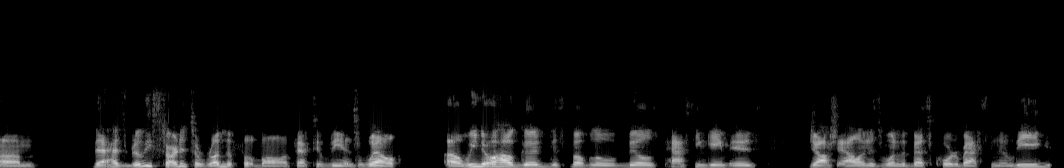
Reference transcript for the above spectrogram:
um, that has really started to run the football effectively as well. Uh, we know how good this Buffalo Bills passing game is. Josh Allen is one of the best quarterbacks in the league,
